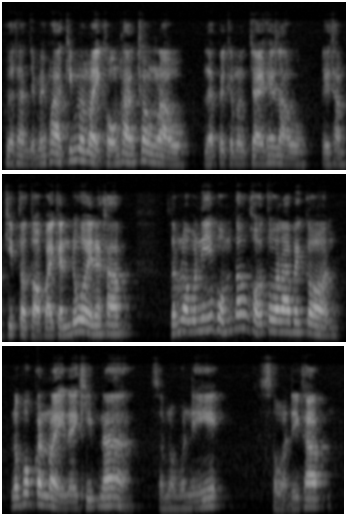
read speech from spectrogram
เพื่อท่านจะไม่พลาดคลิปใหม่ๆของทางช่องเรา และเป็นกำลังใจให้เราได้ทำคลิปต่อๆไปกันด้วยนะครับสำหรับวันนี้ผมต้องขอตัวลาไปก่อน แล้วพบกันใหม่ในคลิปหน้าสำหรับวันนี้ สวัสดีครับ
